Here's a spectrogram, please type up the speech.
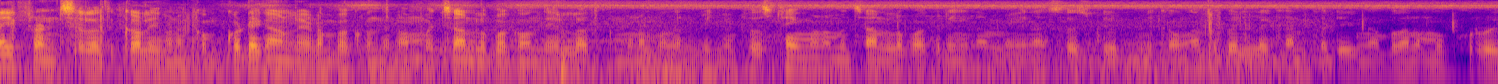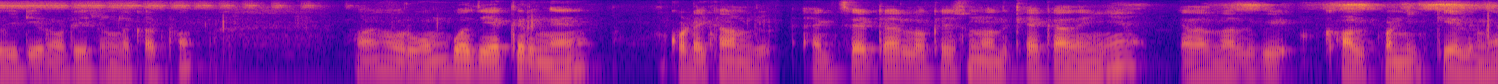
ஹை ஃப்ரெண்ட்ஸ் எல்லாத்துக்கும் காலை வணக்கம். கொடைக்கானல் இடம் பார்க்க வந்து நம்ம சேனலில் பார்க்க வந்து எல்லாத்துக்கும் நம்ம நன்றிங்க ஃபஸ்ட் டைமாக நம்ம சேனலில் பார்க்குறீங்கன்னா மெயினாக சப்ஸ்கிரைப் பண்ணிக்கோங்க. அந்த பெல் ஐக்கான் தட்டிங்க அப்போ தான் நம்ம போடுற வீடியோ நோட்டிஃபிகேஷனில் காட்டும் வாங்க ஒரு ஒம்பது ஏக்கருங்க. கொடைக்கானல் எக்ஸாக்டாக லொக்கேஷன் வந்து கேட்காதீங்க. எதாக இருந்தாலும் கால் பண்ணி கேளுங்க.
